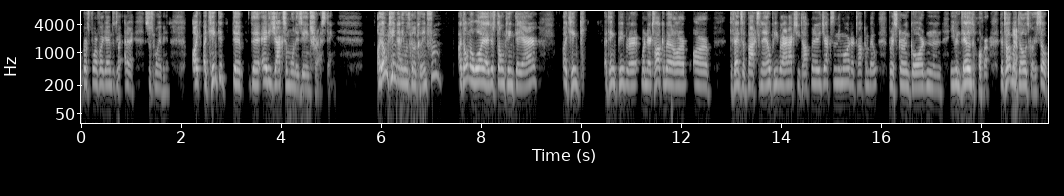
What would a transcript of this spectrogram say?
first four or five games. Anyway, it's just my opinion. I, I think that the the Eddie Jackson one is interesting. I don't think anyone's going to come in from. I don't know why. I just don't think they are. I think I think people are when they're talking about our our defensive backs now. People aren't actually talking about Eddie Jackson anymore. They're talking about Brisker and Gordon and even Vildor. They're talking about those guys. So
